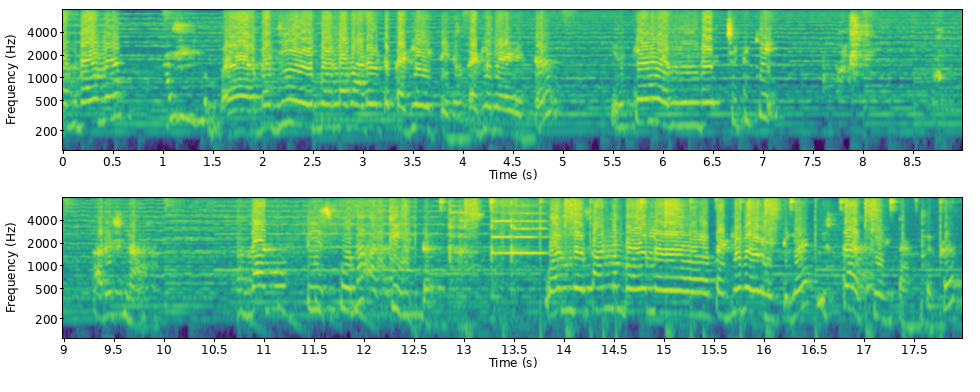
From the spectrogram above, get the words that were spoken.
ಒಂದ್ ಬೌಲ್ ಬಜ್ಜಿ ಬೆಲ್ಲ ಮಾಡಿಬಿಟ್ಟು ಕಡ್ಲೆ ಇಟ್ಟಿದ್ದು ಕಡ್ಲೆ ಬೇಳೆ ಹಿಟ್ಟು. ಇದಕ್ಕೆ ಒಂದು ಚಿಟಕಿ ಅರಿಶಿನ. ಅರ್ಧ ಟೀ ಸ್ಪೂನ್ ಅಕ್ಕಿ ಹಿಟ್ಟು. ಒಂದು ಸಣ್ಣ ಬೌಲ್ ಕಡ್ಲಿಬೇಳೆ ಹಿಟ್ಟಿಗೆ ಇಷ್ಟ ಅಕ್ಕಿ ಹಿಟ್ಟು ಹಾಕ್ಬೇಕು.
